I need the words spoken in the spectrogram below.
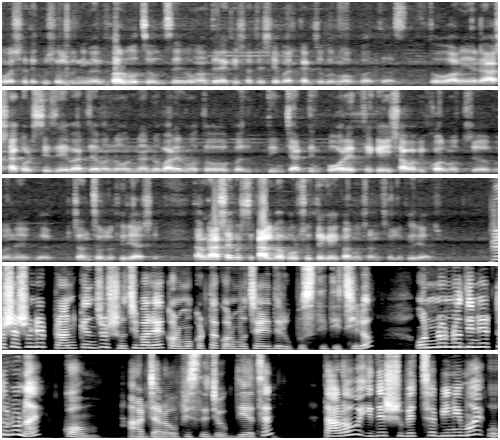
সবার সাথে কুশল বিনিময় পর্ব চলছে এবং আমাদের একই সাথে সেবার কার্যক্রম অব্যাহত আছে। তো আমি এটা আশা করছি যে এবার যেমন অন্যান্য বারের মতো তিন চার দিন পরের থেকেই স্বাভাবিক কর্ম মানে চাঞ্চল্য ফিরে আসে। তা আমরা আশা করছি কাল বা পরশু থেকেই কর্মচাঞ্চল্য ফিরে আসবে। প্রশাসনের প্রাণকেন্দ্র সচিবালয়ে কর্মকর্তা কর্মচারীদের উপস্থিতি ছিল। অন্যান্য দিনের তুলনায় কম। আর যারা অফিসে যোগ দিয়েছেন, তারাও ঈদের শুভেচ্ছা বিনিময় ও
